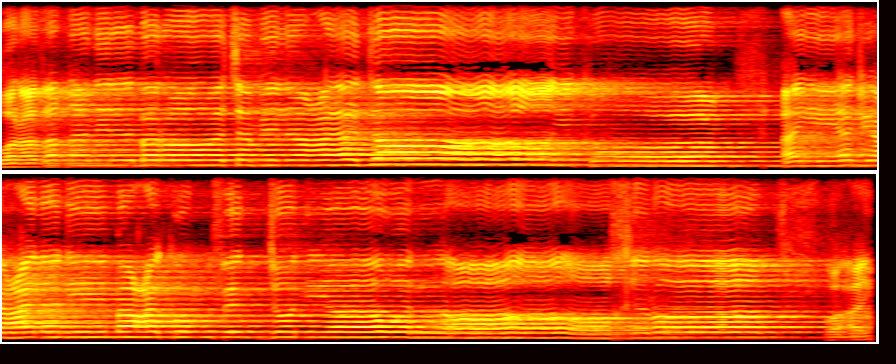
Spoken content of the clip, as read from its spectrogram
ورزقني البراءة من أعدائكم أن يجعلني معكم في الدنيا والآخرة وأن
